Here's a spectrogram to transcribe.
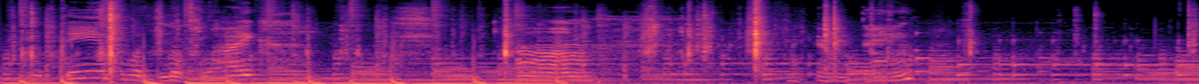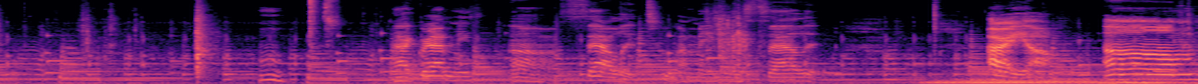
what these would look like. Um, me uh, salad too. I made me a salad. All right, y'all. Um,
